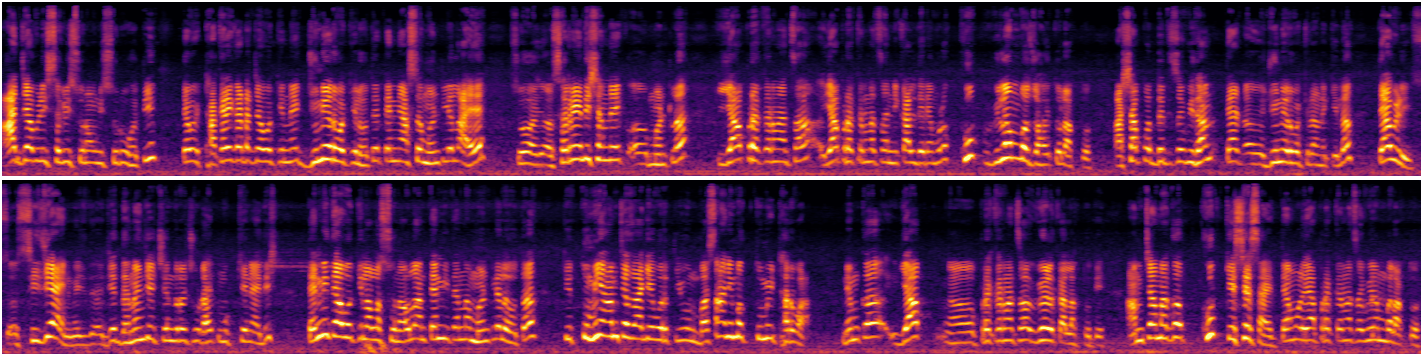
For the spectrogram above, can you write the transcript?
आज ज्यावेळी सगळी सुनावणी सुरू होती त्यावेळी ठाकरे गटाच्या वकीलने एक ज्युनियर वकील होते. त्यांनी असं म्हटलेलं आहे सरन्यायाधीशांना एक म्हटलं की या प्रकरणाचा या प्रकरणाचा निकाल देण्यामुळे खूप विलंब जो आहे तो लागतो. अशा पद्धतीचं विधान त्या ज्युनियर वकिलाने केलं. त्यावेळी सीजीआय म्हणजे जे धनंजय चंद्रचूड आहेत मुख्य न्यायाधीश त्यांनी त्या वकिलाला सुनावलं आणि त्यांनी त्यांना म्हटलेलं होतं की तुम्ही आमच्या जागेवरती येऊन बसा आणि मग तुम्ही ठरवा. नेमकं या प्रकरणाचा वेळ का लागतो ते? आमच्या मागं खूप केसेस आहेत त्यामुळे या प्रकरणाचा विलंब लागतो.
